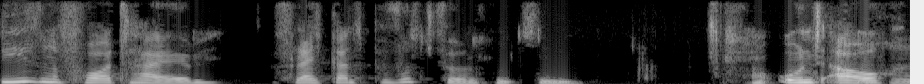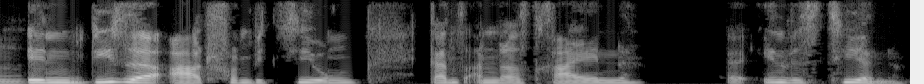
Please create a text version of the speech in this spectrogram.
diesen Vorteil vielleicht ganz bewusst für uns nutzen. Und auch mhm. in diese Art von Beziehung ganz anders rein äh, investieren.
